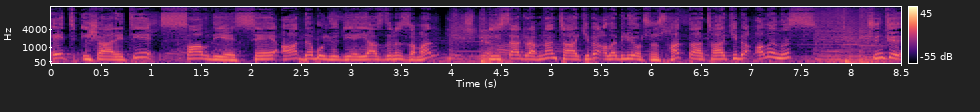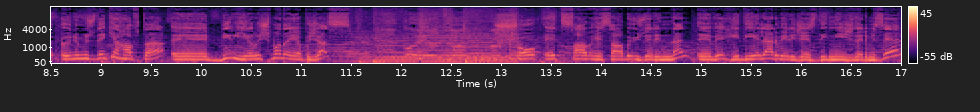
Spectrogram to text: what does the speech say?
et işareti sav diye S-A-W diye yazdığınız zaman Instagram'dan takibe alabiliyorsunuz. Hatta takibe alınız. Çünkü önümüzdeki hafta e, bir yarışma da yapacağız. uyudun mu Show et sav hesabı üzerinden e, ve hediyeler vereceğiz dinleyicilerimize.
